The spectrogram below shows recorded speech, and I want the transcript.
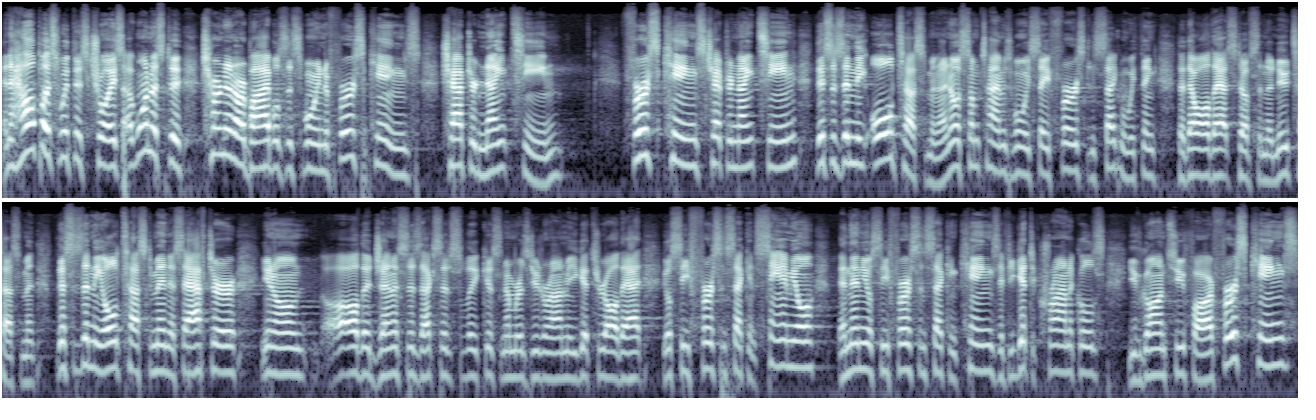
And to help us with this choice, I want us to turn in our Bibles this morning to 1 Kings chapter 19. 1 Kings chapter 19, this is in the Old Testament. I know sometimes when we say first and second, we think that all that stuff's in the New Testament. This is in the Old Testament. It's after, you know, all the Genesis, Exodus, Leviticus, Numbers, Deuteronomy. You get through all that. You'll see 1st and 2nd Samuel, and then you'll see 1st and 2nd Kings. If you get to Chronicles, you've gone too far. 1 Kings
